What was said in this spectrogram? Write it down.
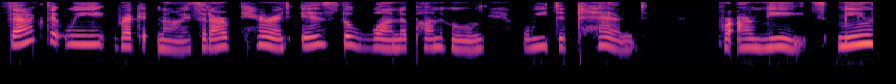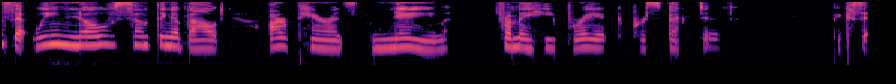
fact that we recognize that our parent is the one upon whom we depend for our needs means that we know something about our parent's name from a Hebraic perspective because it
